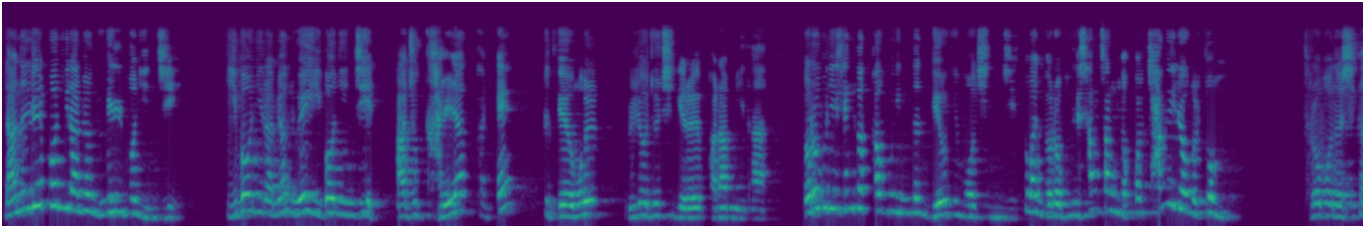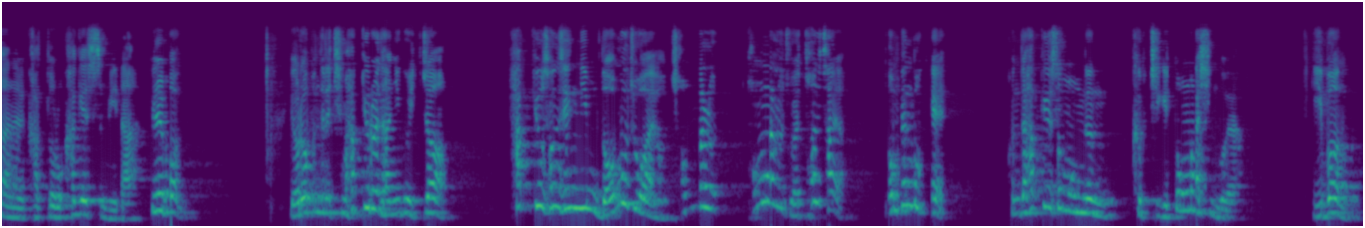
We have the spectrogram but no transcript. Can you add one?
나는 1번이라면 왜 1번인지, 2번이라면 왜 2번인지 아주 간략하게 그 내용을 올려주시기를 바랍니다. 여러분이 생각하고 있는 내용이 무엇인지 또한 여러분의 상상력과 창의력을 좀 들어보는 시간을 갖도록 하겠습니다. 1번. 여러분들이 지금 학교를 다니고 있죠? 학교 선생님 너무 좋아요. 정말로, 정말로 좋아요. 천사야. 너무 행복해. 근데 학교에서 먹는 급식이 똥맛인 거야. 2번.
